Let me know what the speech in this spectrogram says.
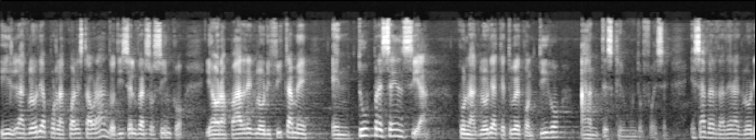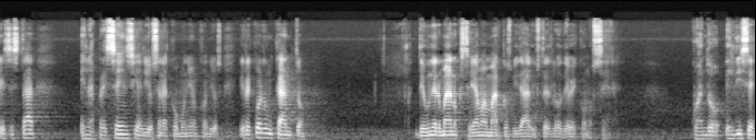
y la gloria por la cual está orando? Dice el verso 5, y ahora Padre, glorifícame en tu presencia con la gloria que tuve contigo antes que el mundo fuese. Esa verdadera gloria es estar en la presencia de Dios, en la comunión con Dios. Y recuerdo un canto de un hermano que se llama Marcos Vidal, y usted lo debe conocer, cuando él dice,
